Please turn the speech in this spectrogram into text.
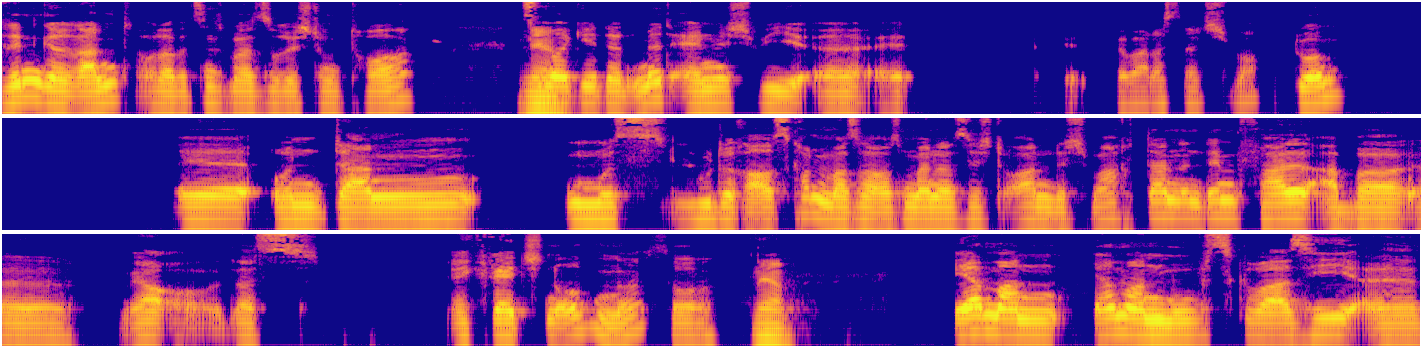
ringerannt oder beziehungsweise Richtung Tor. Zimmer Ja. geht nicht mit, ähnlich wie äh, äh, wer war das letzte Woche? Durm. Äh, und dann muss Lude rauskommen, was er aus meiner Sicht ordentlich macht dann in dem Fall, aber äh, ja, das er grätscht ihn um, ne? So. Ja. Ehrmann, Ehrmann-Moves quasi. Äh,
